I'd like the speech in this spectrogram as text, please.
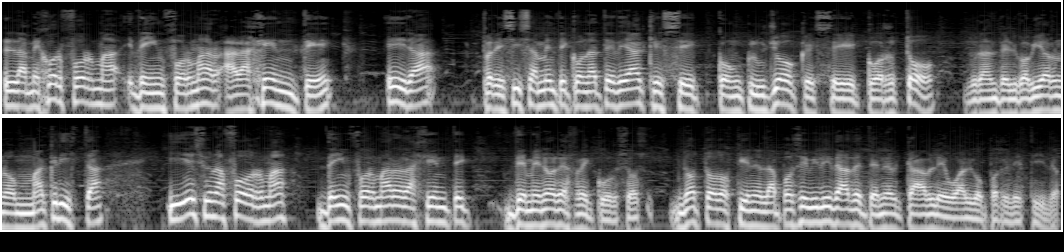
la mejor forma de informar a la gente era precisamente con la TDA que se concluyó, que se cortó durante el gobierno macrista, y es una forma de informar a la gente de menores recursos. No todos tienen la posibilidad de tener cable o algo por el estilo.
